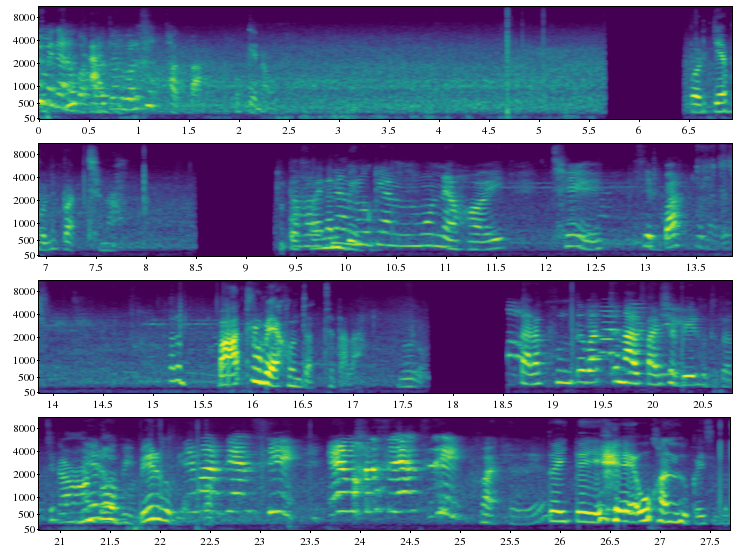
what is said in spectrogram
তুমি কেন কথা তুমি বলে চুপ থাকবা ওকে নাও পর কে বলি পাচ্ছে না তো ফাইনাল বের কেন মনে হয় সে সে বাথরুমে বাথরুমে এখন যাচ্ছে তারা. তারা খুলতে পারছে না আর পারিসা বের হতে যাচ্ছে কারণ বের হবি বের হবি। তো এইটা ওখানে লুকাইছিল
